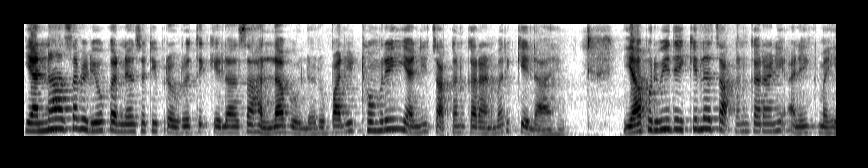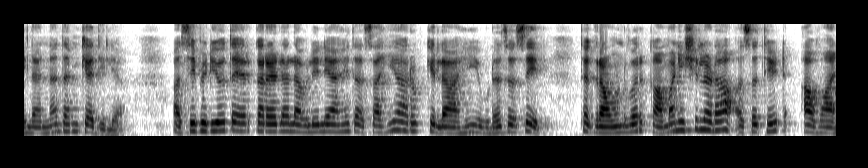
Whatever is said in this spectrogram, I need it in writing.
यांना असा व्हिडिओ करण्यासाठी प्रवृत्त केला असा हल्ला बोल रुपाली ठोंबरे यांनी चाकणकरांवर केला आहे. यापूर्वी देखील चाकणकरांनी अनेक महिलांना धमक्या दिल्या. असे व्हिडिओ तयार करायला लावलेले आहेत असाही आरोप केला आहे. एवढंच असेल तर ग्राउंडवर कामानिशी लढा असं थेट आव्हान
